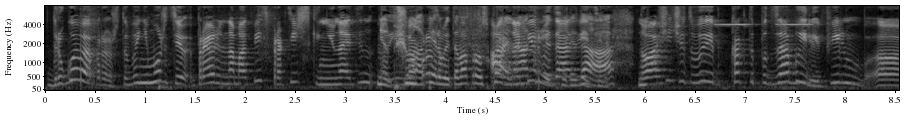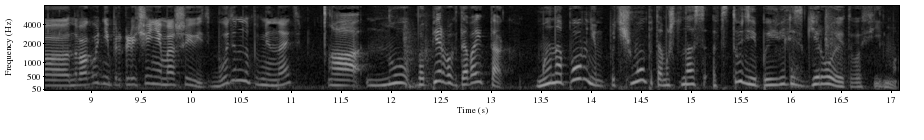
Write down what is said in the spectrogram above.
Другой вопрос, что вы не можете правильно нам ответить практически ни на один Нет, почему на вопросов. первый-то вопрос А, правильно на первый, да, ответили, ответили. да. Но вообще что-то вы как-то подзабыли фильм э, «Новогодние приключения Маши и Вити». Будем напоминать? А, ну, во-первых, давай так. Мы напомним, почему? Потому что у нас в студии появились герои этого фильма.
